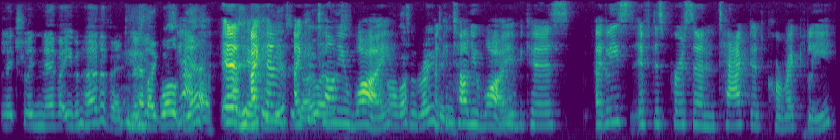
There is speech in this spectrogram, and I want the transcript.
literally never even heard of it. And Yeah. it's like, well, Yeah. yeah. It I can I can tell you why. I wasn't reading. I can tell you why Mm. because at least if this person tagged it correctly,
